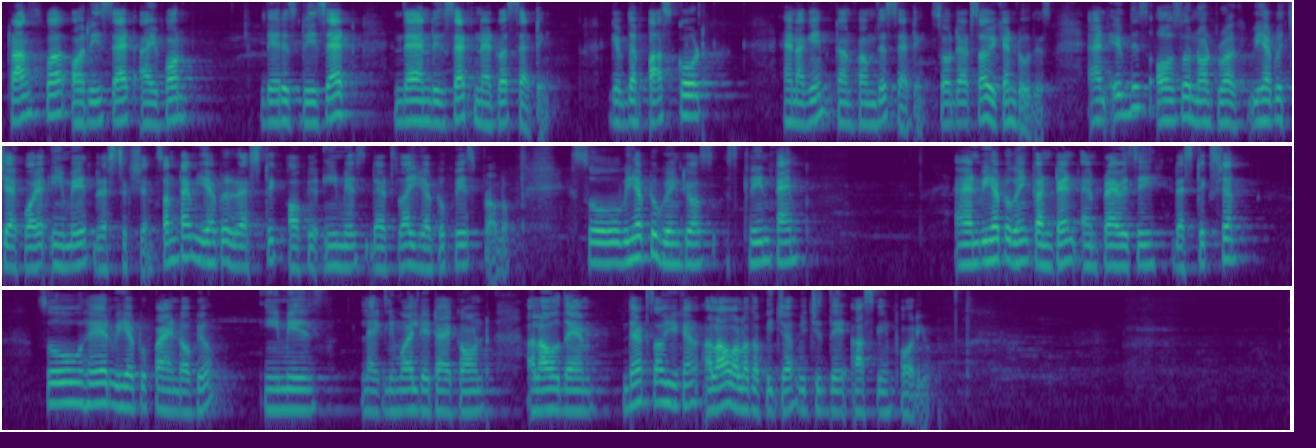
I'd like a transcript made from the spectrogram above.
transfer or reset iphone. There is reset then reset network setting. Give them passcode and again confirm this setting. So that's how you can do this. And if this also not work we have to check for your email restriction. Sometimes you have to restrict of your emails that's why you have to face problem. So we have to go into your screen time. And we have to go in content and privacy restriction. So here we have to find of your emails like mobile data account allow them. That's how you can allow all of the feature which is they asking for you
